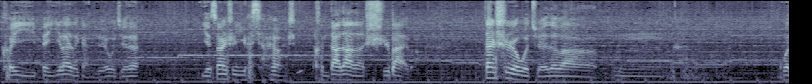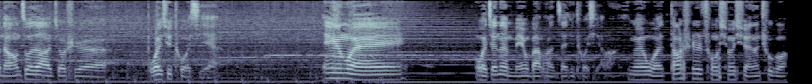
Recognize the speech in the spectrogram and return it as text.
可以被依赖的感觉，我觉得也算是一个 小小很大大的失败吧。但是我觉得吧，嗯，我能做到就是不会去妥协，因为我真的没有办法再去妥协了。因为我当时从熊选的出国。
